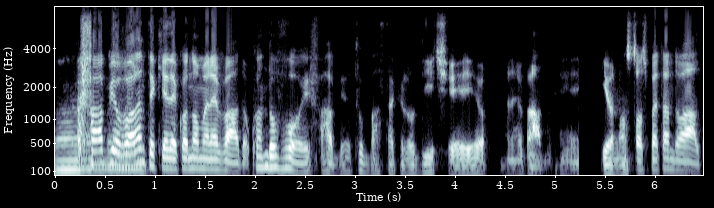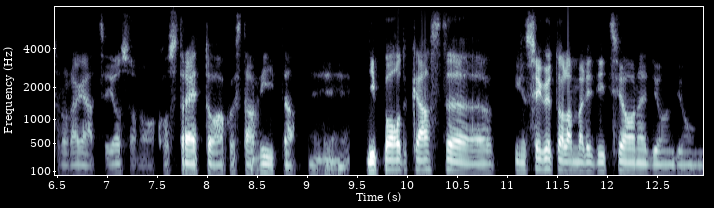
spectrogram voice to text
Ah, Fabio. Volante chiede quando me ne vado. Quando vuoi, Fabio, tu basta che lo dici e io me ne vado. E io non sto aspettando altro, ragazzi. Io sono costretto a questa vita eh, di podcast eh, in seguito alla maledizione di un. Di un...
